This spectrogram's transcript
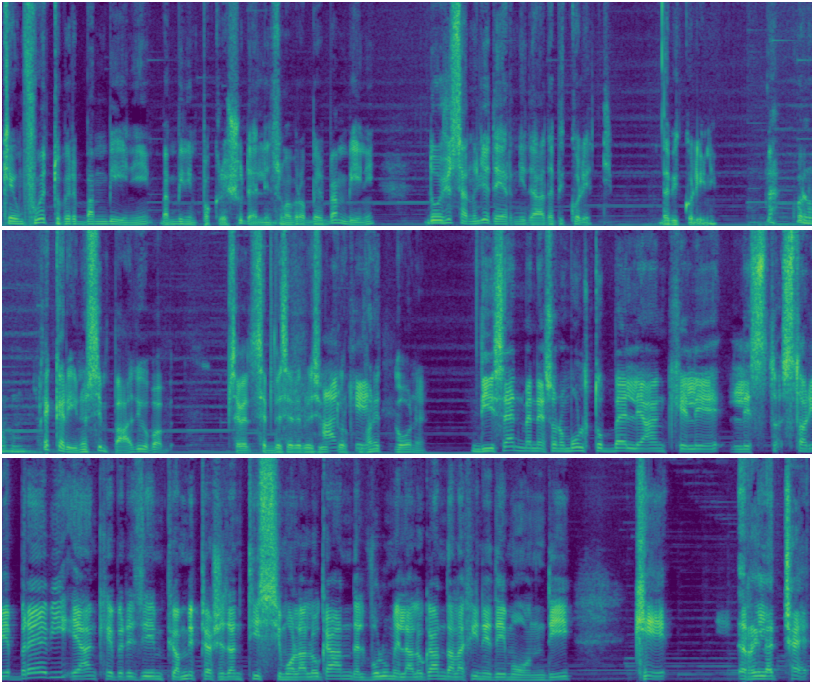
che è un fumetto per bambini, bambini un po' cresciutelli, insomma, però per bambini, dove ci stanno gli eterni da, da piccoletti, da piccolini. Beh, quello... È carino, è simpatico, poi se, se vi siete presi tutto anche il panettone di Sandman sono molto belle anche le, le sto- storie brevi e anche per esempio a me piace tantissimo la locanda il volume La locanda alla fine dei mondi che rela- cioè,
